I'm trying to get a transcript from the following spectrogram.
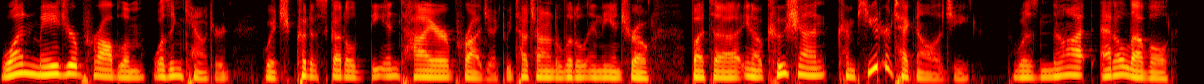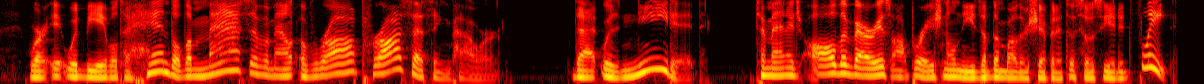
one major problem was encountered, which could have scuttled the entire project. We touch on it a little in the intro, but uh, you know, Kushan computer technology was not at a level where it would be able to handle the massive amount of raw processing power that was needed to manage all the various operational needs of the mothership and its associated fleet.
